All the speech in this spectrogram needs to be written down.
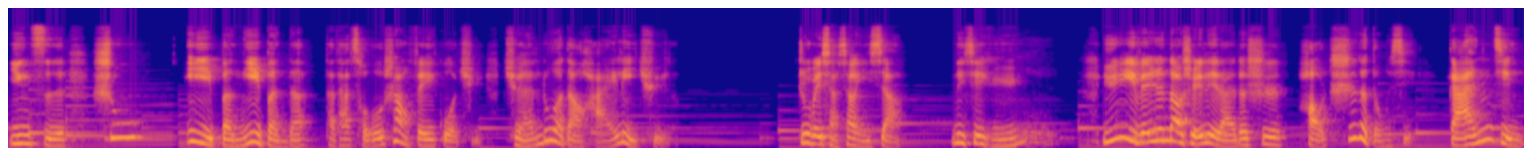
因此书一本一本的从他头上飞过去，全落到海里去了。诸位想象一下，那些鱼，鱼以为扔到水里来的是好吃的东西，赶紧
